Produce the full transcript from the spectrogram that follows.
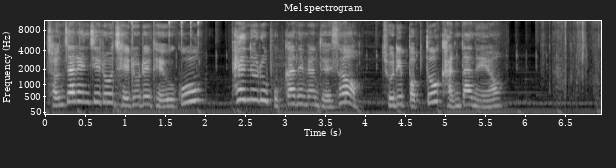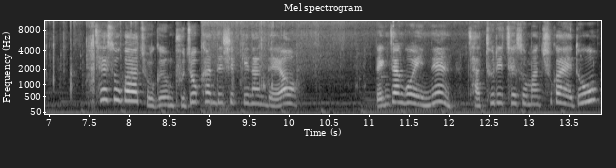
전자레인지로 재료를 데우고 팬으로 볶아내면 돼서 조리법도 간단해요. 채소가 조금 부족한 듯 싶긴 한데요. 냉장고에 있는 자투리 채소만 추가해도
